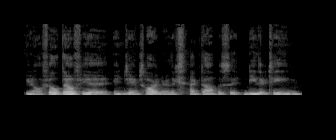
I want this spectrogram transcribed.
you know, Philadelphia and James Harden are the exact opposite. Neither team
